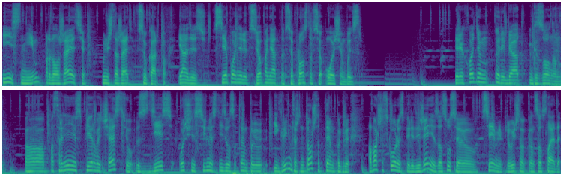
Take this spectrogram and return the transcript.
и с ним продолжаете уничтожать всю карту. Я надеюсь, все поняли, все понятно, все просто, все очень быстро. Переходим, ребят, к зонам. А, по сравнению с первой частью, здесь очень сильно снизился темп игры, даже не то, что темп игры, а ваша скорость передвижения из-за отсутствия всеми привычного конца слайда.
